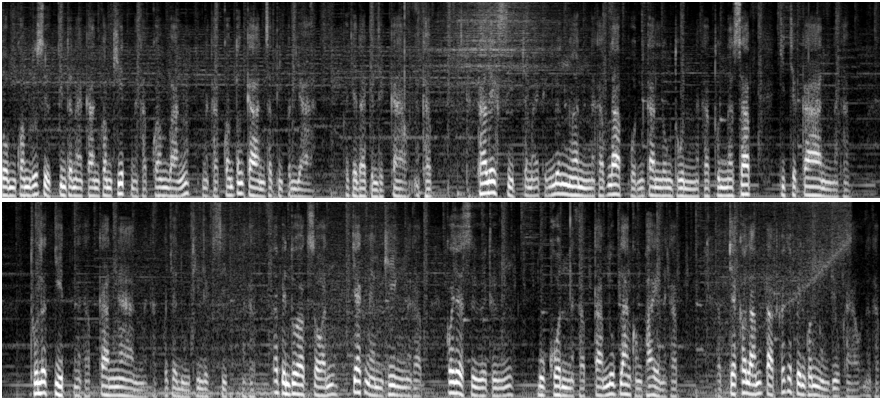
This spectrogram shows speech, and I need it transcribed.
รมณ์ ความรู้สึก จินตนาการความคิดนะครับ ความหวังนะครับ ความต้องการ สติปัญญา ก็จะได้เป็นเลข9นะครับ ถ้าเลข 10 จะหมายถึงเรื่องเงินนะครับ ลาภผล การลงทุนนะครับ ทุนทรัพย์ กิจการนะครับ ธุรกิจนะครับการงานนะครับก็จะดูที่เลขสิบนะครับถ้าเป็นตัวอักษรแจ็คแนมคิงนะครับก็จะสื่อถึงบุคคลนะครับตามรูปร่างของไพ่นะครับแจ็คข้าวล้ำตัดก็จะเป็นคนหนุ่มผิวขาวนะครับ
